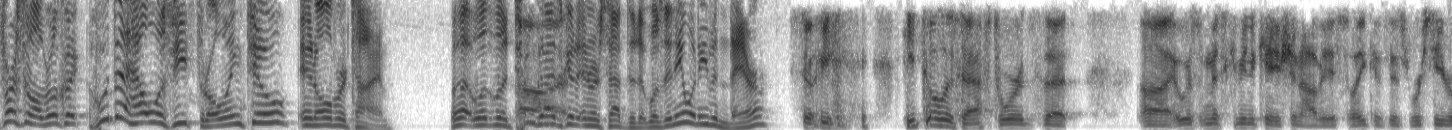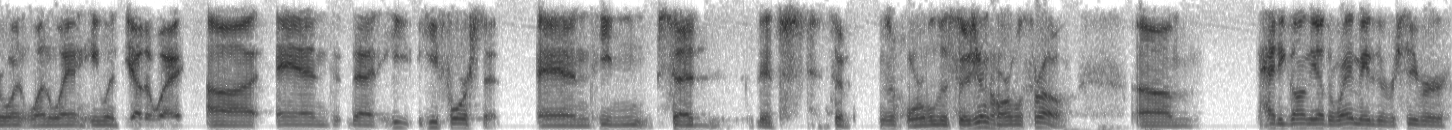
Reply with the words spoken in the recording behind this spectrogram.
First of all, real quick, who the hell was he throwing to in overtime? The two guys get intercepted, was anyone even there? So he he told us afterwards that uh, it was a miscommunication, obviously, because his receiver went one way and he went the other way, uh, and that he he forced it, and he said it's it's a, it's a horrible decision, horrible throw. Um, had he gone the other way, maybe the receiver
